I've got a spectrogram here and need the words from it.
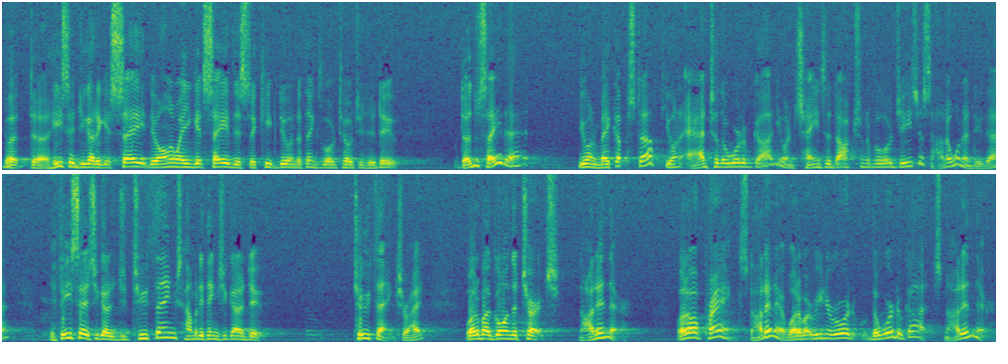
but uh, he said you got to get saved. The only way you get saved is to keep doing the things the Lord told you to do. It doesn't say that. You want to make up stuff? You want to add to the Word of God? You want to change the doctrine of the Lord Jesus? I don't want to do that. If He says you got to do two things, how many things you got to do? Two things, right? What about going to church? Not in there. What about praying? It's not in there. What about reading the word, the word of God? It's not in there.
